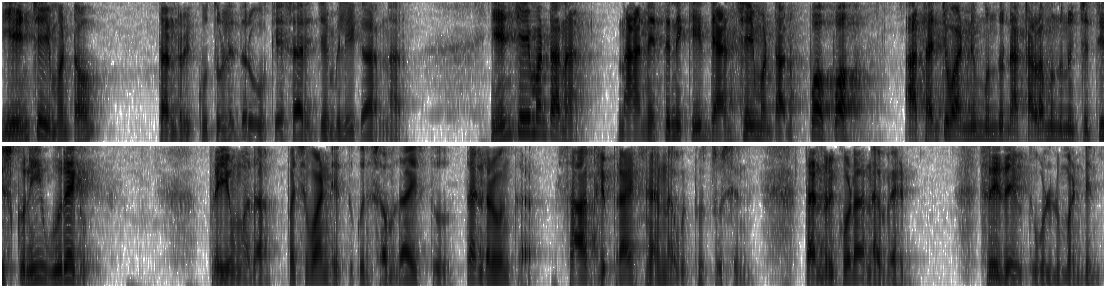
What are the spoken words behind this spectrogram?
ఏం చేయమంటావు? తండ్రి కూతుళ్ళిద్దరూ ఒకేసారి జమిలీగా అన్నారు. ఏం చేయమంటానా? నా నెత్తినికి డ్యాన్స్ చేయమంటాను. పో పో. ఆ చంచివాడిని ముందు నా కళ్ళ ముందు నుంచి తీసుకుని ఊరేగు. ప్రియం వద పసివాడిని ఎత్తుకుని సముదాయిస్తూ తండ్రి వంక సాభిప్రాయంగా నవ్వుతూ చూసింది. తండ్రి కూడా నవ్వాడు. శ్రీదేవికి ఒళ్ళు మండింది.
